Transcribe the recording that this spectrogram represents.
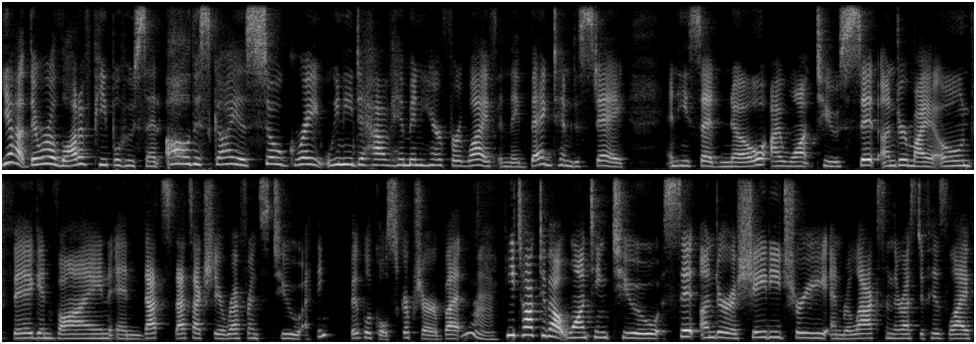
yeah, there were a lot of people who said, "Oh, this guy is so great. We need to have him in here for life," and they begged him to stay and he said no i want to sit under my own fig and vine and that's that's actually a reference to i think biblical scripture, but mm. he talked about wanting to sit under a shady tree and relax in the rest of his life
